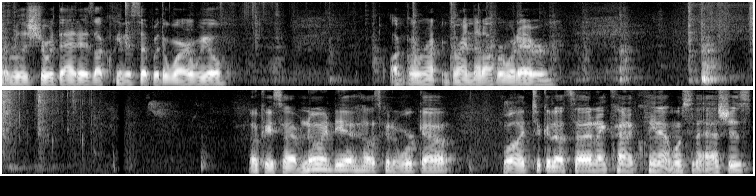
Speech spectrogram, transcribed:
Not really sure what that is. I'll clean this up with a wire wheel. I'll grind that off or whatever. Okay, so I have no idea how it's going to work out. Well, I took it outside and I kind of cleaned out most of the ashes.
